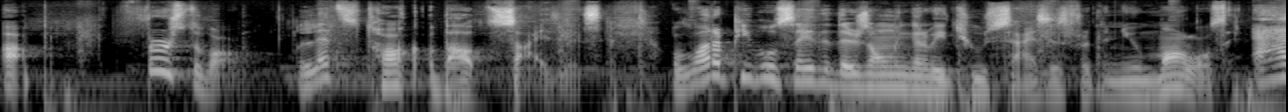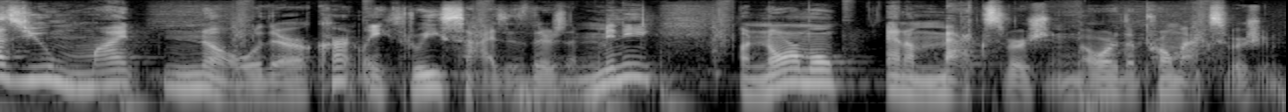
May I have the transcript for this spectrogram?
up. First of all, let's talk about sizes. A lot of people say that there's only going to be two sizes for the new models. As you might know, there are currently three sizes. There's a mini, a normal, and a max version, or the Pro Max version.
